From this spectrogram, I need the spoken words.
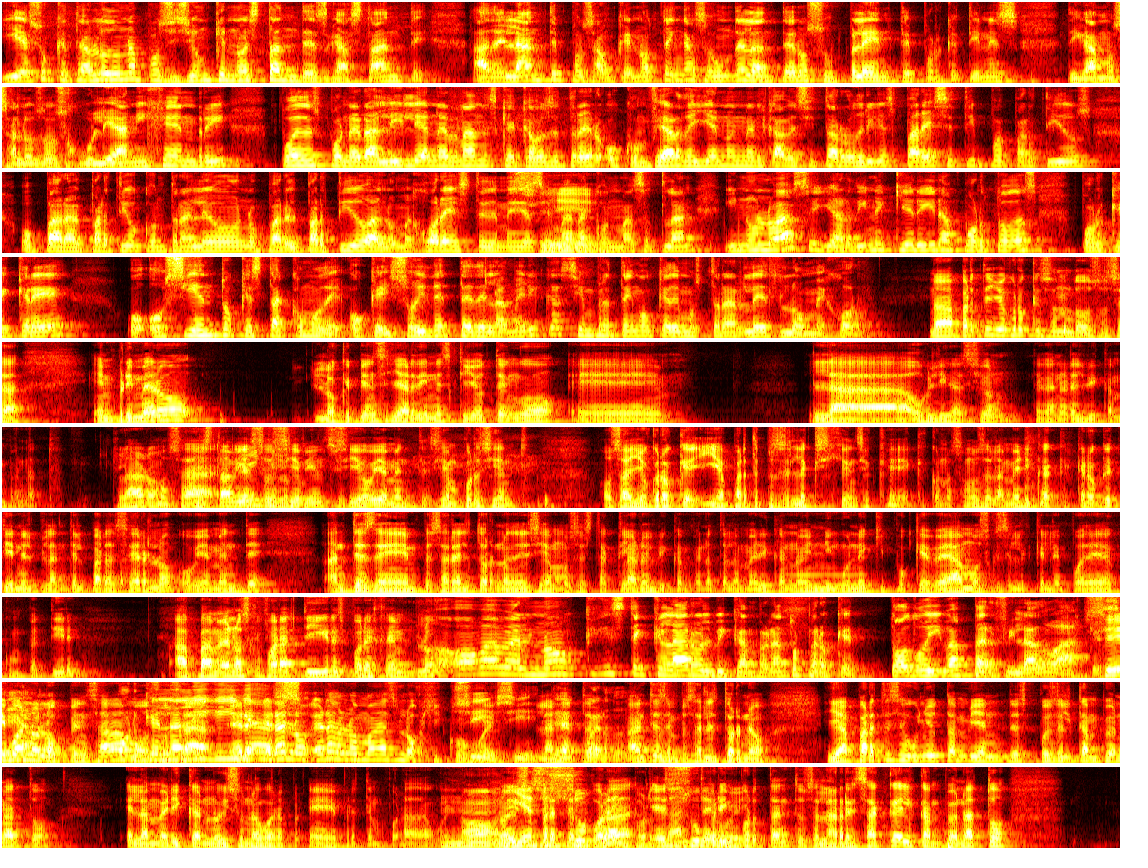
Y eso que te hablo de una posición que no es tan desgastante. Adelante, pues aunque no tengas a un delantero suplente, porque tienes, digamos, a los dos, Julián y Henry, puedes poner a Lilian Hernández que acabas de traer o confiar de lleno en el cabecita Rodríguez para ese tipo de partidos o para el partido contra León o para el partido a lo mejor este de media Sí. semana con Mazatlán. Y no lo hace. Jardine quiere ir a por todas porque cree o, o siento que está como de, ok, soy DT del América, siempre tengo que demostrarles lo mejor. No, aparte yo creo que son dos. O sea, en primero, lo que piensa Jardín es que yo tengo eh, la obligación de ganar el bicampeonato. Claro, O sea, está bien eso que sí, sí, obviamente, 100%. O sea, yo creo que, y aparte, pues es la exigencia que, que conocemos del América, que creo que tiene el plantel para hacerlo, obviamente. Antes de empezar el torneo decíamos, está claro el bicampeonato del América, no hay ningún equipo que veamos que, se le, que le puede competir. A, a menos que fuera Tigres, por ejemplo. No, va a ver, no que esté claro el bicampeonato, pero que todo iba perfilado a que Sí, sea. bueno, lo pensábamos. Porque o la sea, liguilla era, lo, era lo más lógico, Sí, güey. sí, la de neta, acuerdo, de antes de acuerdo. empezar el torneo. Y aparte, según yo también, después del campeonato, el América no hizo una buena eh, pretemporada, güey. No, y hizo eso pretemporada. Es súper importante. O sea, la resaca del campeonato,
